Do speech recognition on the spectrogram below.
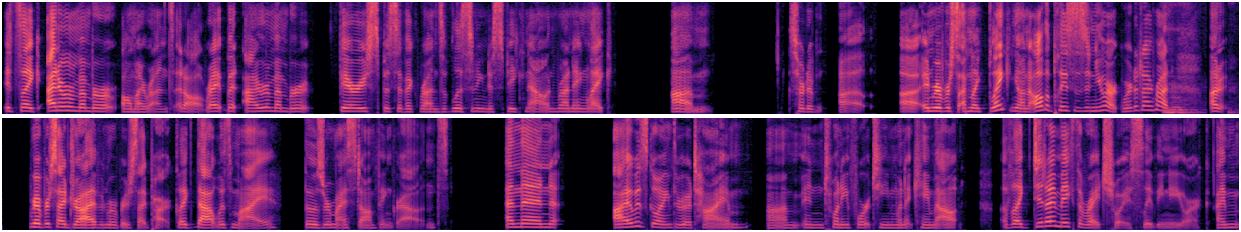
it's like I don't remember all my runs at all, right? But I remember very specific runs of listening to Speak Now and running like, um, sort of uh, uh, in Riverside. I'm like blanking on all the places in New York. Where did I run? Mhm. Riverside Drive and Riverside Park. Like that was my those were my stomping grounds. And then I was going through a time um, in 2014 when it came out of like, did I make the right choice leaving New York? I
